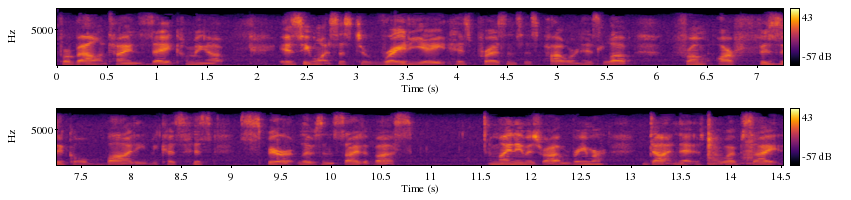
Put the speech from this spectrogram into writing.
for Valentine's Day coming up. Is He wants us to radiate His presence, His power, and His love from our physical body because His Spirit lives inside of us. My name is Robin Bremer net is my website,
